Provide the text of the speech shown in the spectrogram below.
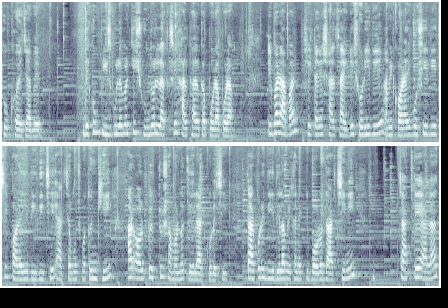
কুক হয়ে যাবে। দেখুন পিসগুলো এবার কি সুন্দর লাগছে, হালকা হালকা পোড়া পোড়া। এবার আবার সেটাকে সাইডে সরিয়ে দিয়ে আমি কড়াই বসিয়ে দিয়েছি, কড়াইয়ে দিয়ে দিয়েছি এক চামচ মতন ঘি আর অল্প একটু সামান্য তেল অ্যাড করেছি। তারপরে দিয়ে দিলাম এখানে একটি বড় দারচিনি, চারটে এলাচ,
